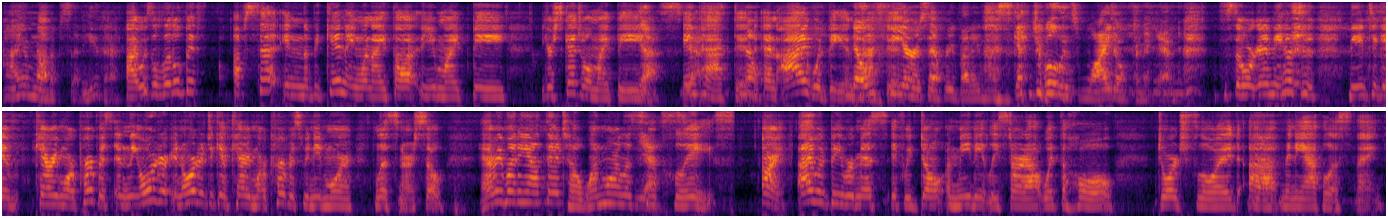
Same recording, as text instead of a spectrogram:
I am not upset either. I was a little bit upset in the beginning when I thought you might be, your schedule might be Yes, yes. impacted, No. and I would be No fears, everybody. My schedule is wide open again. So we're going to have to need to give Carrie more purpose. In the order, in order to give Carrie more purpose, we need more listeners. So everybody out there, tell one more listener, Yes. please. All right, I would be remiss if we don't immediately start out with the whole George Floyd uh, Minneapolis thing.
